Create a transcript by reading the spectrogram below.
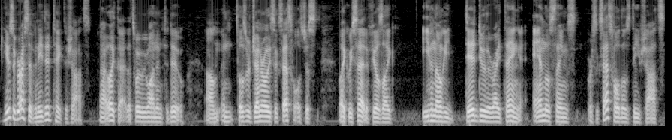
he was aggressive and he did take the shots. I like that. That's what we want him to do. Um, and those were generally successful. It's just like we said, it feels like even though he did do the right thing and those things were successful, those deep shots,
